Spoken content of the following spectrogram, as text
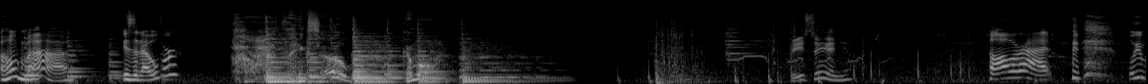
Oh my. Is it over? I think so. Come on. Be seeing you. All right. We've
